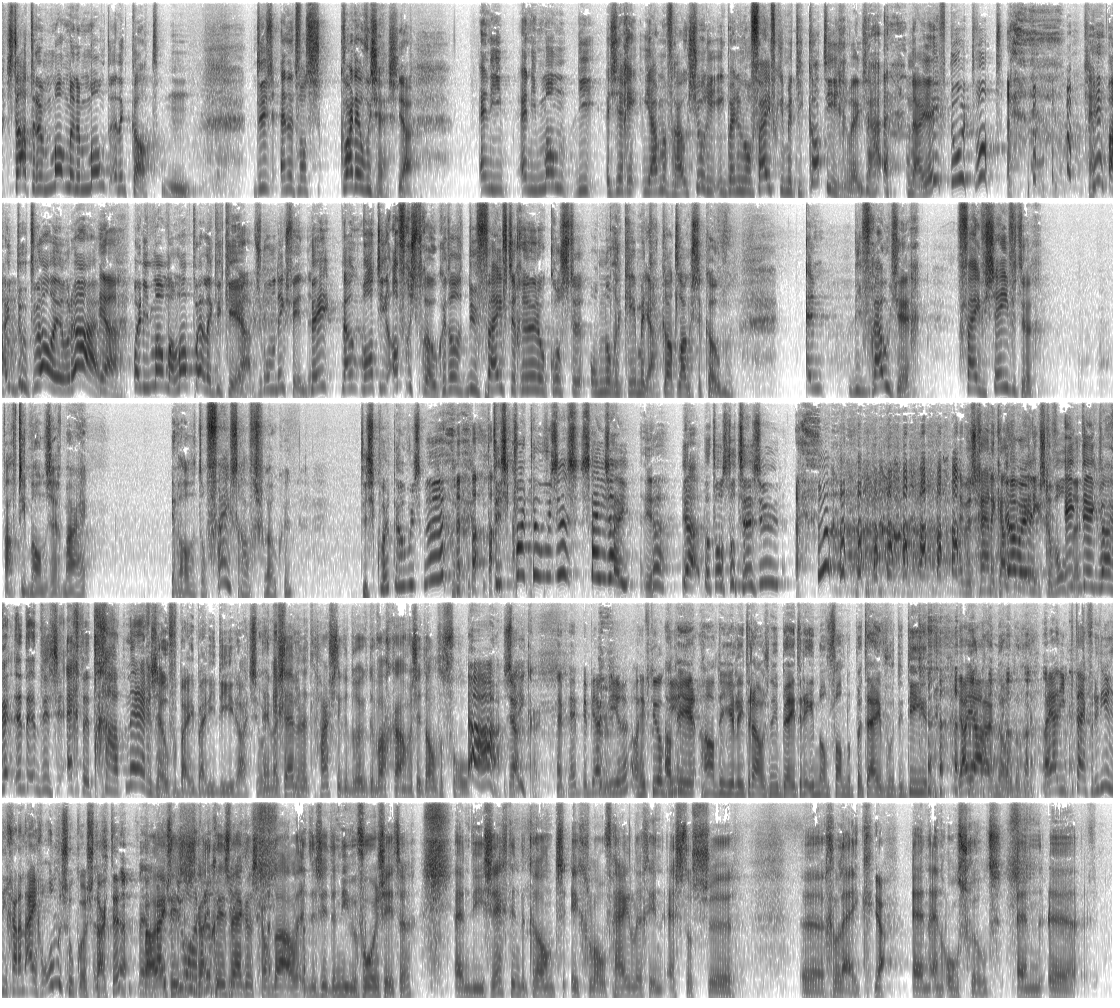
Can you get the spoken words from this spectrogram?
Staat er een man met een mand en een kat. Dus, en het was kwart over zes. Ja. En die, en die man die zegt... Ja, mevrouw, sorry, ik ben nu al vijf keer met die kat hier geweest. Hij, en hij heeft nooit wat. hij doet wel heel raar. Ja. Maar die mama lapt elke keer. ja, maar ze konden niks vinden. Nee, nou had hij afgesproken dat het nu 50 euro kostte... om nog een keer met Ja. die kat langs te komen. En die vrouw zegt 75. Waarop die man zegt maar... We hadden toch 50 afgesproken? Het is kwart over zes. het is kwart over zes, zei zij. Ja. Ja, dat was tot zes uur. En waarschijnlijk hadden Ja, ze maar weer niks gevonden. Ik denk, maar het, het, is echt, het gaat nergens over bij, bij die dierenarts. hoor. Nee, maar Echt ze hebben het hartstikke druk. De wachtkamer zit altijd vol. Ja, Ja. zeker. Heb, heb, heb jij ook dieren? Oh, heeft u ook dieren? Hadden, hadden jullie trouwens niet beter iemand van de Partij voor de Dieren Ja, ja. uitnodigen? Nou ja, die Partij voor de Dieren die gaan een eigen onderzoek starten. Nou, het, is, nu al hebben het is werkelijk een schandaal. Er zit een nieuwe voorzitter. En die zegt in de krant... ik geloof heilig in Esther's eh, eh, gelijk. Ja. En, en onschuld. En eh,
